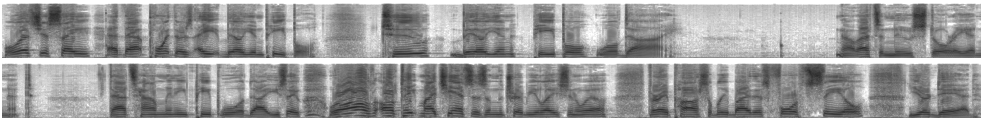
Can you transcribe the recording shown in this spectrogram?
Well, let's just say at that point there's 8 billion people. 2 billion people will die. Now, that's a news story, isn't it? That's how many people will die. You say, well, I'll, I'll take my chances in the tribulation. Well, very possibly by this fourth seal, you're dead.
